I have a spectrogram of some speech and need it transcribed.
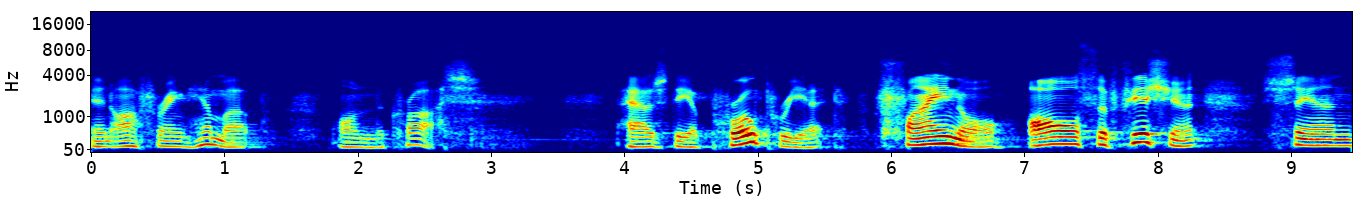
and offering him up on the cross as the appropriate, final, all sufficient sin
